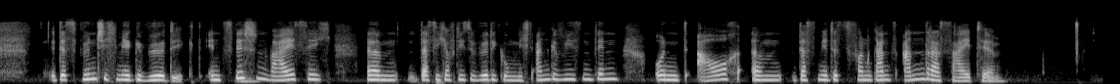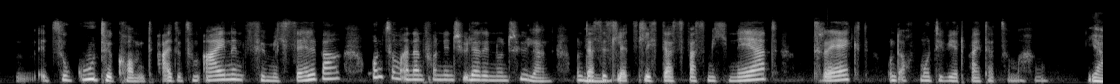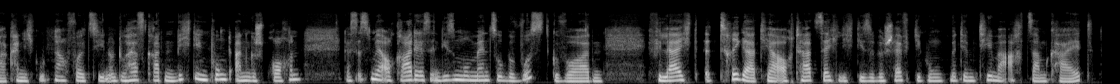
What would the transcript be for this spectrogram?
Das wünsche ich mir gewürdigt. Inzwischen mhm. weiß ich, ähm, dass ich auf diese Würdigung nicht angewiesen bin und auch, ähm, dass mir das von ganz anderer Seite zugute kommt. Also zum einen für mich selber und zum anderen von den Schülerinnen und Schülern. Und das mhm. ist letztlich das, was mich nährt, trägt und auch motiviert weiterzumachen. Ja, kann ich gut nachvollziehen. Und du hast gerade einen wichtigen Punkt angesprochen. Das ist mir auch gerade erst in diesem Moment so bewusst geworden. Vielleicht äh, triggert ja auch tatsächlich diese Beschäftigung mit dem Thema Achtsamkeit,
